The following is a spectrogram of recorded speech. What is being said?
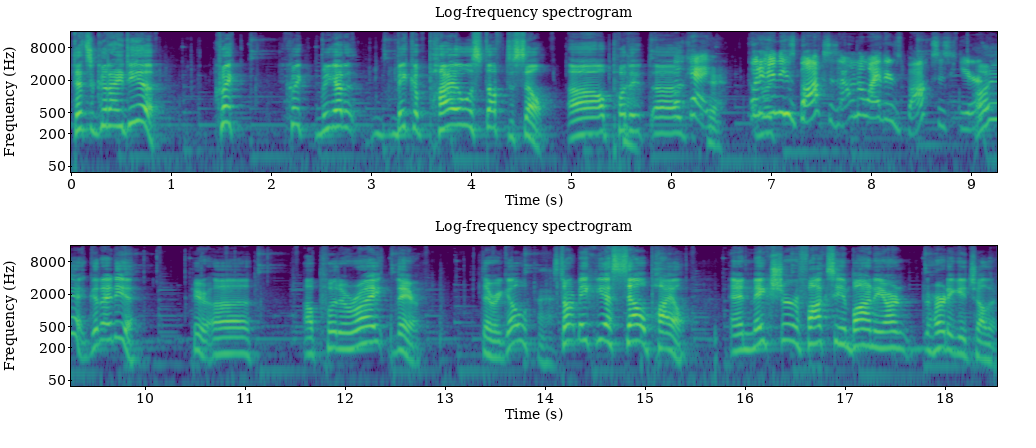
That's a good idea. Quick, quick, we gotta make a pile of stuff to sell. Uh, I'll put it. Uh, Okay, Here. put it in these boxes. I don't know why there's boxes here. Oh yeah, good idea. Here, uh, I'll put it right there. There we go. Start making a sell pile, and make sure Foxy and Bonnie aren't hurting each other.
